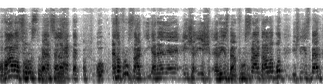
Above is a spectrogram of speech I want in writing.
A válaszok Frusztráció. persze lehetnek. A- Ez a frusztrált, igen, e- e- és, és részben frusztrált állapot, és részben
